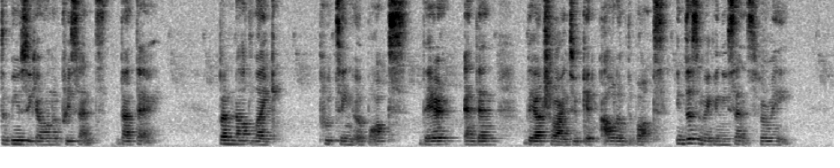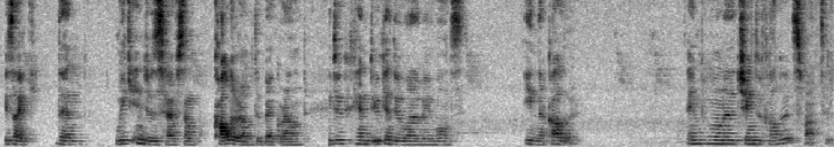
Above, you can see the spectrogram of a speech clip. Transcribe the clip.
the music I want to present that day, but not like putting a box there and then they are trying to get out of the box. It doesn't make any sense for me. It's like then we can just have some color of the background. You do, can you can do whatever you want in the color. And if you wanna change the color, it's fine too.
